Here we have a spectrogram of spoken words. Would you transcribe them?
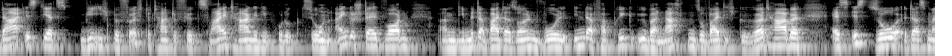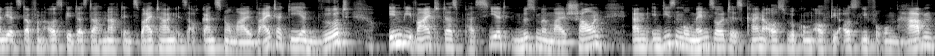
Da ist jetzt, wie ich befürchtet hatte, für zwei Tage die Produktion eingestellt worden. Ähm, die Mitarbeiter sollen wohl in der Fabrik übernachten, soweit ich gehört habe. Es ist so, dass man jetzt davon ausgeht, dass da nach den zwei Tagen es auch ganz normal weitergehen wird. Inwieweit das passiert, müssen wir mal schauen. Ähm, in diesem Moment sollte es keine Auswirkungen auf die Auslieferung haben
